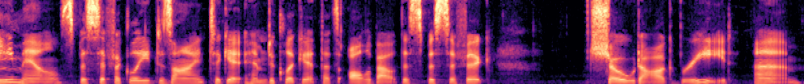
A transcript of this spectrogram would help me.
email specifically designed to get him to click it that's all about this specific show dog breed. Um,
